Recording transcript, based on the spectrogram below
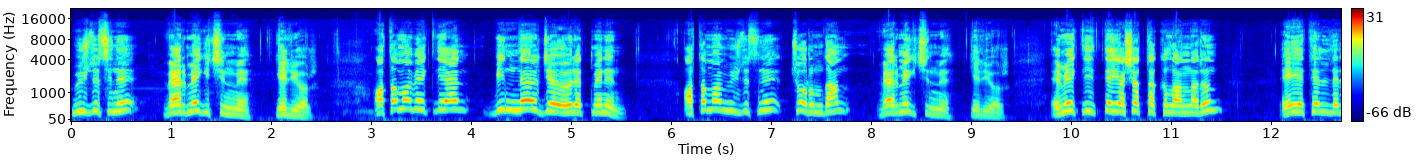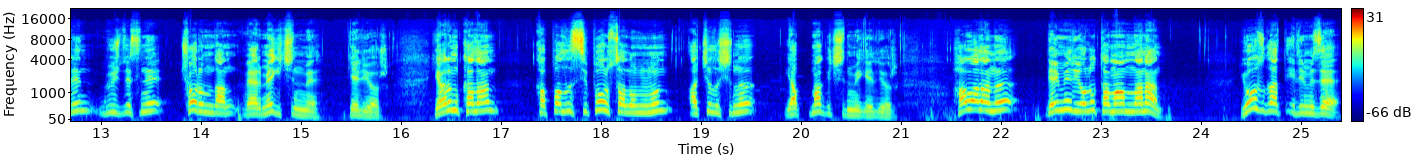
müjdesini vermek için mi geliyor? Atama bekleyen binlerce öğretmenin atama müjdesini Çorum'dan vermek için mi geliyor? Emeklilikte yaşa takılanların EYT'lilerin müjdesini Çorum'dan vermek için mi geliyor? Yarım kalan kapalı spor salonunun açılışını yapmak için mi geliyor? Havalanı demiryolu tamamlanan Yozgat ilimize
